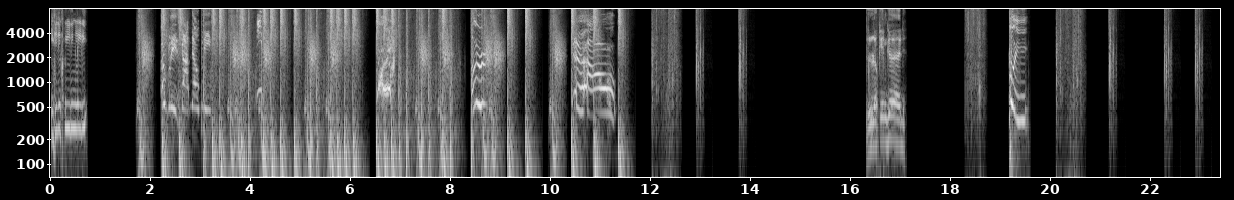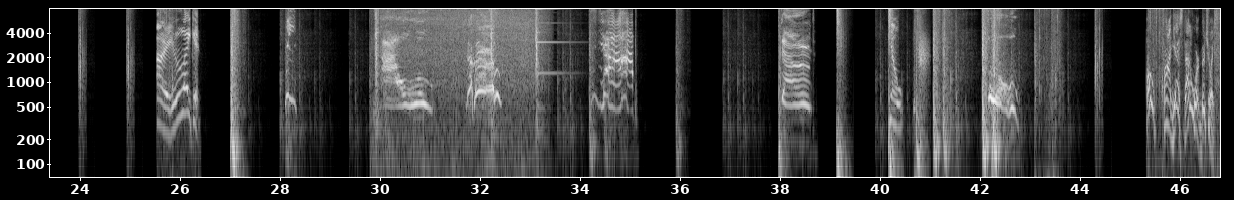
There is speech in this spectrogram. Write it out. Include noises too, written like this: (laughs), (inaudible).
Is it a cleaning lady? Oh, please, God, no, please! Looking good. I like it. Don't! No. Oh! Oh, fine. Yes, that'll work. Good choice.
